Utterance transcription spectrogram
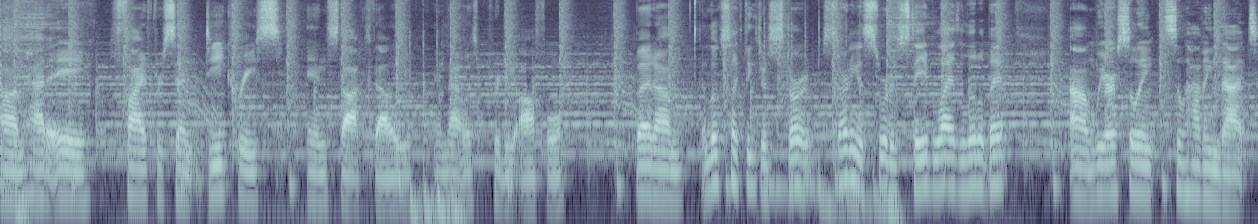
um, had a 5% decrease in stock value, and that was pretty awful. But um, it looks like things are start, starting to sort of stabilize a little bit. Um, we are still, still having that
